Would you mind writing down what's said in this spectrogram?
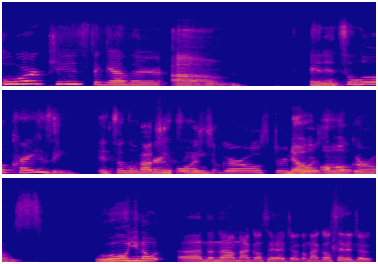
four kids together. Um, and it's a little crazy. It's a little uh, crazy. Two boys, two girls, three no, boys. all girls. Oh, you know, uh, no, no, I'm not gonna say that joke. I'm not gonna say that joke.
